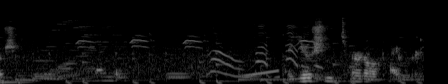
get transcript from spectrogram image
Yoshi. A Yoshi turtle hybrid.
